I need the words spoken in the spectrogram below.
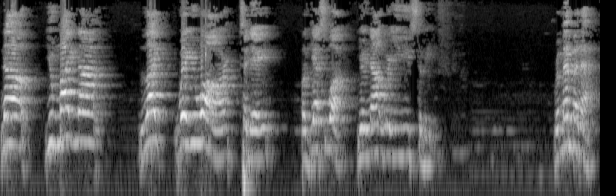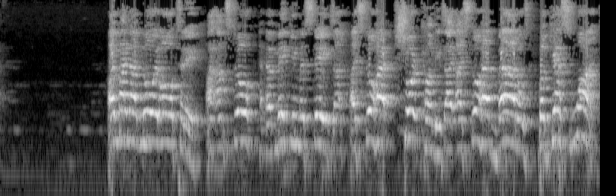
Now, you might not like where you are today, but guess what? You're not where you used to be. Remember that. I might not know it all today. I, am still uh, making mistakes. I, I still have shortcomings. I, I still have battles. But guess what?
